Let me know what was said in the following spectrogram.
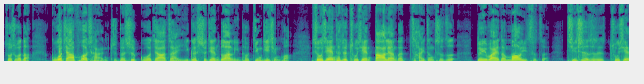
所说的，国家破产指的是国家在一个时间段里头经济情况，首先它是出现大量的财政赤字，对外的贸易赤字，其次是出现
